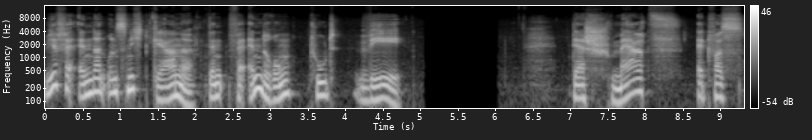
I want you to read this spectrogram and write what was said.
Wir verändern uns nicht gerne, denn Veränderung tut weh. Der Schmerz, etwas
